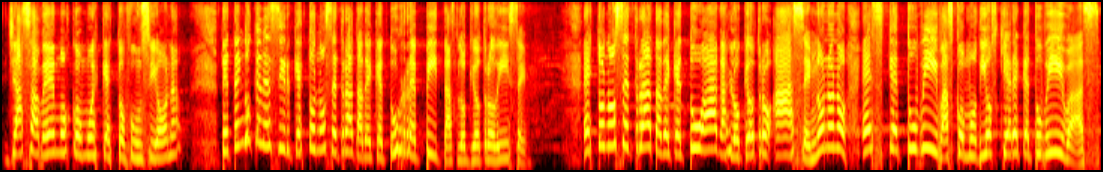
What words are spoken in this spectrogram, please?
ya sabemos cómo es que esto funciona. Te tengo que decir que esto no se trata de que tú repitas lo que otro dice. Esto no se trata de que tú hagas lo que otro hace. No, no, no. Es que tú vivas como Dios quiere que tú vivas.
